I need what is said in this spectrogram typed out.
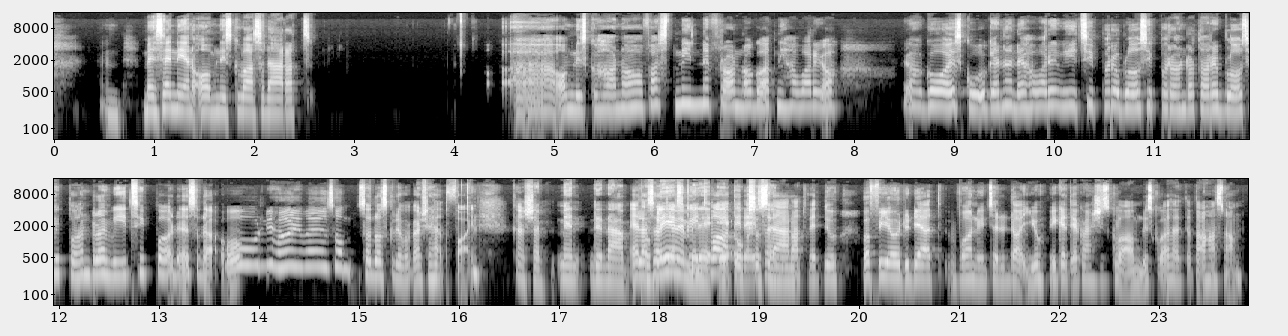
mm. men sen igen om ni skulle vara sådär att äh, om ni skulle ha något fast minne från något att ni har varit och ja, gå i skogen och det har varit vitsippor och blåsippor och andra tar en blåsippa och andra en vitsippa och det är sådär åh ni har gemensamt. Så då skulle det vara kanske helt fine. Kanske, men det där Eller så att problemet jag skulle inte vara till dig också sådär sen... att vet du varför gör du det att var nu inte så det dajo vilket jag kanske skulle vara om du skulle jag tar hans namn.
